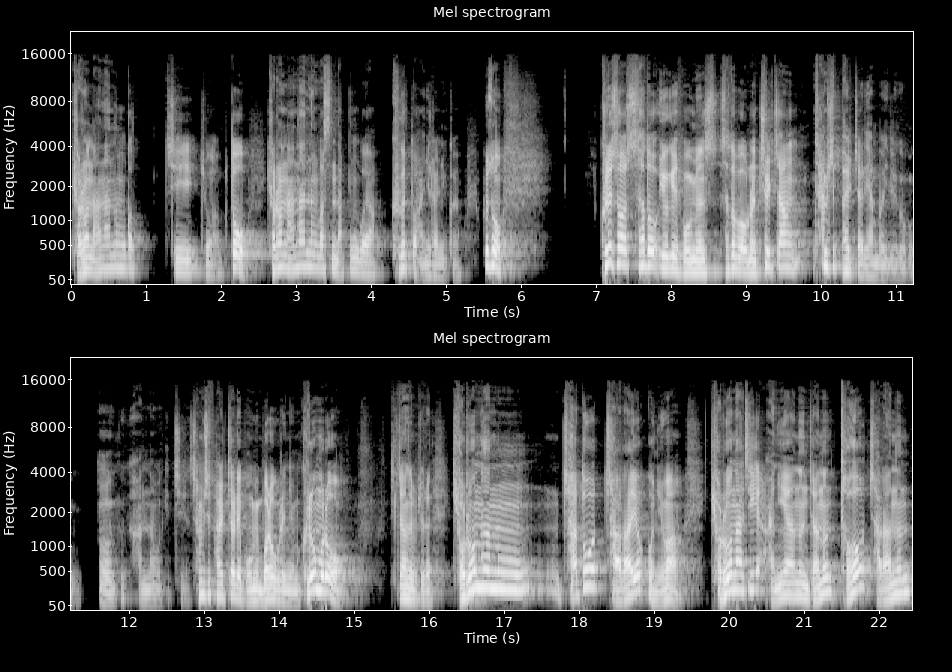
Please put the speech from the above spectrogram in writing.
결혼 안 하는 것이 좋아. 또 결혼 안 하는 것은 나쁜 거야. 그것도 아니라니까요. 그래서 그래서 사도 여기 보면 사도 바울은 7장 38절에 한번 읽어보기. 어, 안 나오겠지. 38절에 보면 뭐라고 그랬냐면 그러므로 7장 38절에 결혼하는 자도 잘하였거니와 결혼하지 아니하는 자는 더 잘하는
